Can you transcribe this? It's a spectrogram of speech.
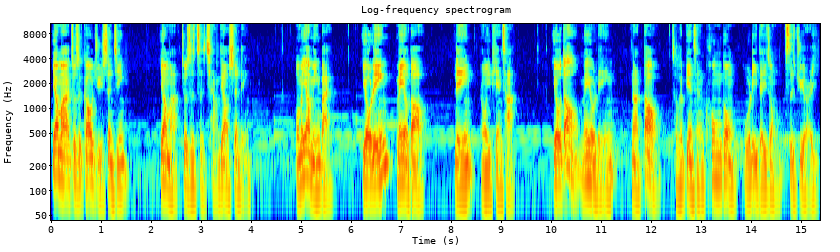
要么就是高举圣经。要么就是只强调圣灵，我们要明白，有灵没有道，灵容易偏差；有道没有灵，那道则会变成空洞无力的一种字句而已。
